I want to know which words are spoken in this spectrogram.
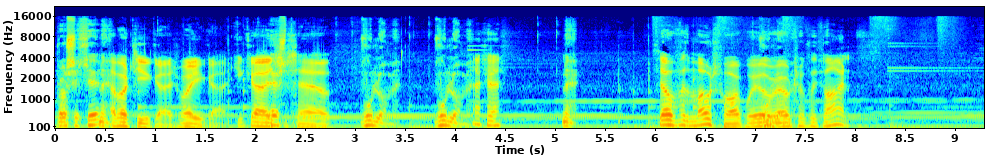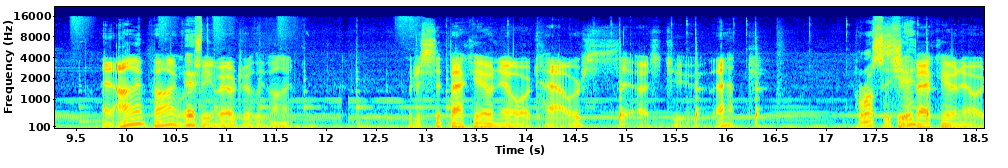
Πρόσεχε. How about you guys? What do you got? You guys Yes. just have. Βούλομαι. Βούλομαι. Okay. Ναι. So for the most part, we were Hold on. relatively fine. And I'm fine with Yes. being relatively fine. We'll just sit back here near our towers. Set us to that. Πρόσεχε. Sit back here near our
